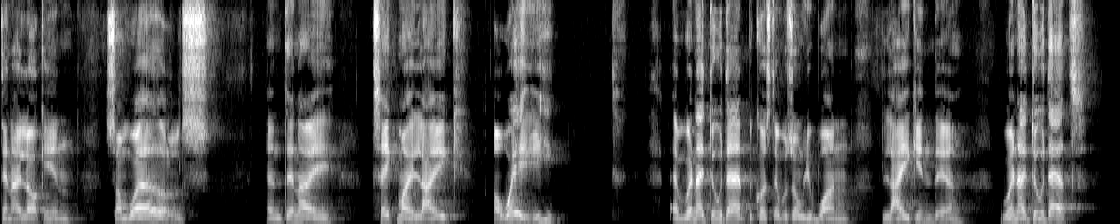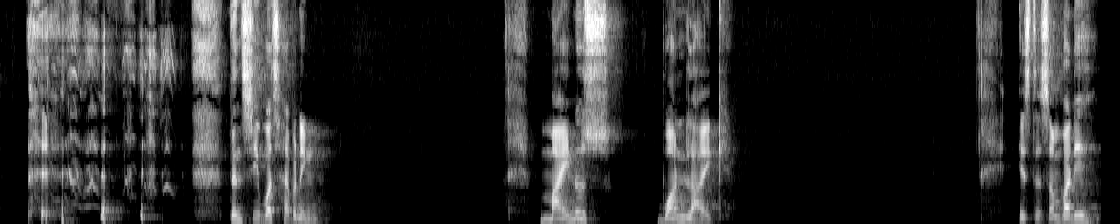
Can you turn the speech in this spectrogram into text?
Then I log in somewhere else and then I take my like away. And when I do that, because there was only one like in there, when I do that, then see what's happening. Minus one like. Is there somebody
